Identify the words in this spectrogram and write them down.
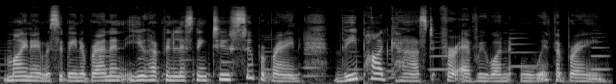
My name is Sabina Brennan. You have been listening to Superbrain, the podcast for everyone with a brain.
